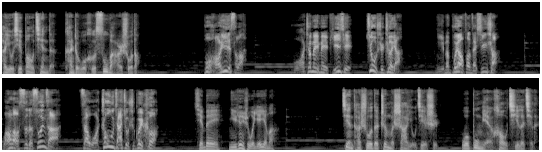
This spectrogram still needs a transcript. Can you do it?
他有些抱歉的看着我和苏婉儿说道：“不好意思了，我这妹妹脾气就是这样，你们不要放在心上。王老四的孙子在我周家就是贵客。”前辈，你认识我爷爷吗？见他说的这么煞有介事，我不免好奇了起来。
